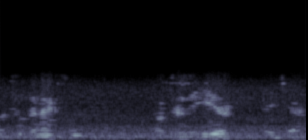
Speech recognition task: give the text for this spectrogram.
until the next one. Dr. Z here. Take care.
